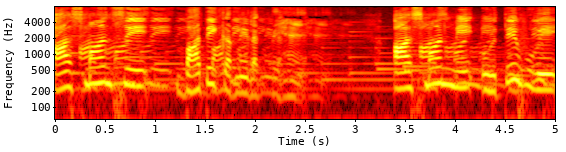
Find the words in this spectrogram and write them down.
आसमान से बातें करने लगते हैं। आसमान में उड़ते हुए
